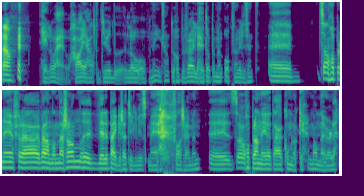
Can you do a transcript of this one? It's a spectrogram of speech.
Ja. Halo er jo high altitude, low opening. ikke sant? Du hopper fra veldig høyt oppe, men åpner veldig sent. Eh, så han hopper ned fra verandaen der sånn. eh, Dere berger seg tydeligvis med fallskjermen. Eh, så hopper han ned i dette kumlokket, mannehølet.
